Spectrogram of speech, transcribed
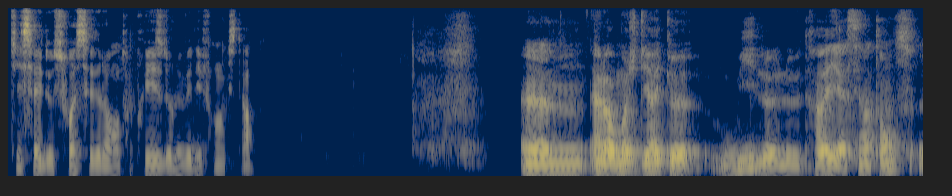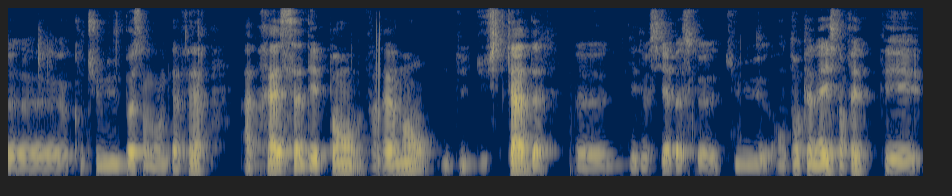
qui essayent de soit céder leur entreprise, de lever des fonds, etc. alors moi je dirais que oui, le, travail est assez intense euh, quand tu bosses en banque d'affaires. Après, ça dépend vraiment du stade euh, des dossiers parce que tu, en tant qu'analyste, en fait, tu es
